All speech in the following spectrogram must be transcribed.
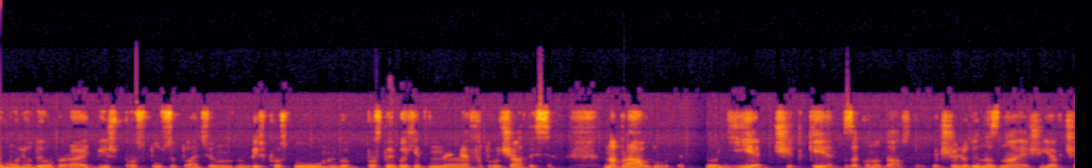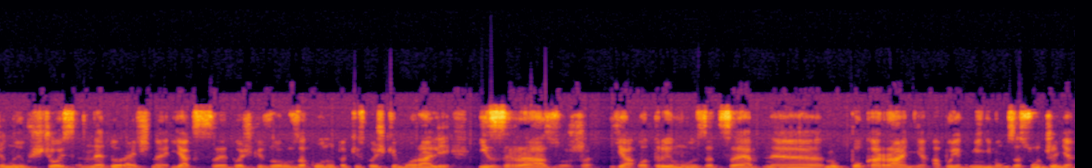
Тому люди обирають більш просту ситуацію, більш просту простий вихід, не втручатися. Направду, якщо є чітке законодавство, якщо людина знає, що я вчинив щось недоречне, як з точки зору закону, так і з точки моралі, і зразу ж я отримую за це е, ну покарання або як мінімум засудження.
